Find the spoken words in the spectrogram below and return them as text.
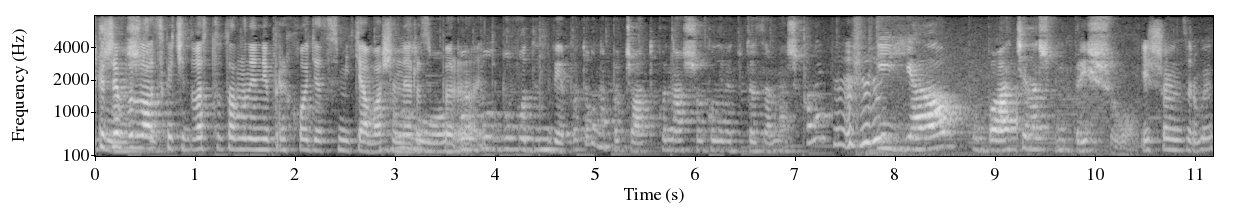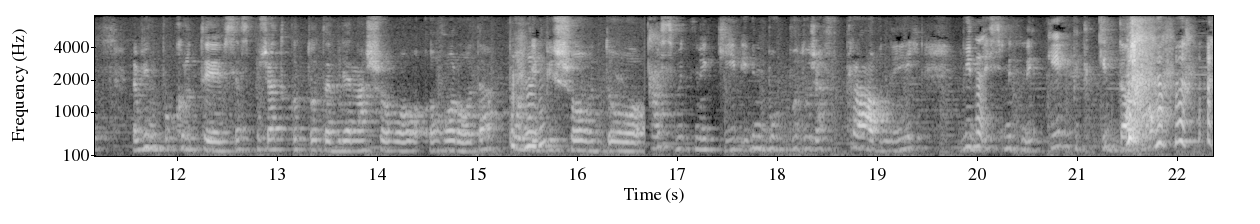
Скажи, будь ласка, чи до вас тут вони не приходять, сміття ваше не розбирають? Був, був, один випадок на початку нашого, коли ми тут замешкали. І я побачила, що він прийшов. І що він зробив? Він покрутився спочатку тут біля нашого города, потім пішов до смітників, і він був дуже вправний. Він ті смітники підкидав,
